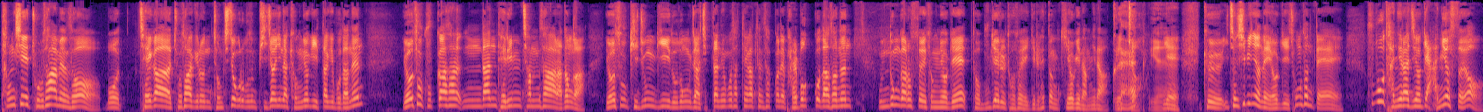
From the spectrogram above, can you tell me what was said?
당시에 조사하면서 뭐 제가 조사하기로는 정치적으로 무슨 비전이나 경력이 있다기보다는 여수 국가산단 대림 참사라던가 여수 기중기 노동자 집단 해고 사태 같은 사건에 발벗고 나서는 운동가로서의 경력에 더 무게를 둬서 얘기를 했던 기억이 납니다. 그랬죠. 예. 예. 그 2012년에 여기 총선 때 후보 단일화 지역이 아니었어요.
